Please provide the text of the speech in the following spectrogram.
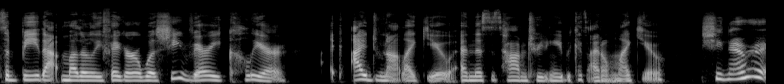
to be that motherly figure? Was she very clear? Like, I do not like you, and this is how I'm treating you because I don't like you. She never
